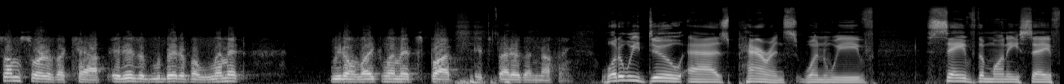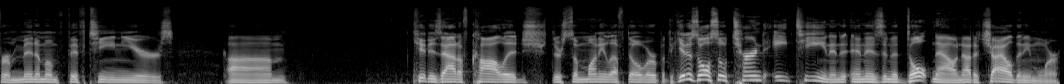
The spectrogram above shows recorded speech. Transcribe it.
some sort of a cap. It is a bit of a limit. We don't like limits, but it's better than nothing. What do we do as parents when we've saved the money, say, for minimum 15 years? Um, kid is out of college. There's some money left over, but the kid has also turned 18 and, and is an adult now, not a child anymore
